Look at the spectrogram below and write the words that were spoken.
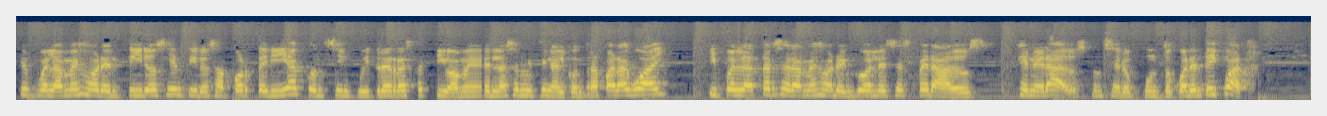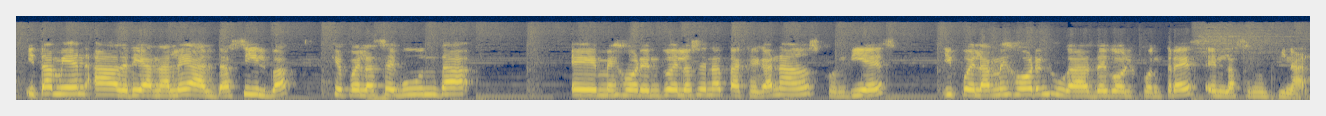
que fue la mejor en tiros y en tiros a portería, con 5 y 3 respectivamente en la semifinal contra Paraguay, y fue la tercera mejor en goles esperados generados, con 0.44. Y también a Adriana Leal da Silva, que fue la segunda eh, mejor en duelos en ataque ganados, con 10, y fue la mejor en jugadas de gol con 3 en la semifinal.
